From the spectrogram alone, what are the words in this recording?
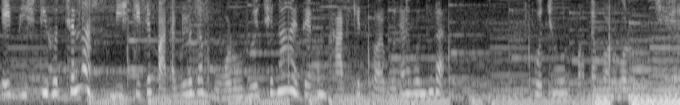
এই বৃষ্টি হচ্ছে না? বৃষ্টিতে পাতাগুলো যা বড় হয়েছে না, এতে এখন ভাত খেতে পারব। জানো বন্ধুরা, প্রচুর পাতা বড় বড় হচ্ছে।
